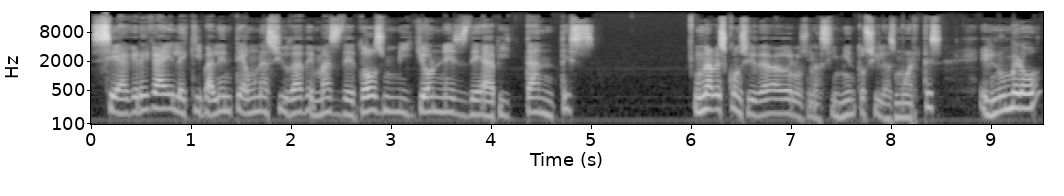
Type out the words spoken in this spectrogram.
se agrega el equivalente a una ciudad de más de 2 millones de habitantes. Una vez considerados los nacimientos y las muertes, el número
